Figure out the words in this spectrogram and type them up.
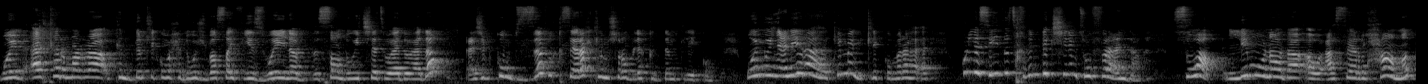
المهم آخر مرة كنت درت لكم واحد الوجبة صيفية زوينة بالساندويتشات وهذا وهذا. عجبكم بزاف اقتراحات المشروب اللي قدمت لكم. المهم يعني راه كما قلت لكم راه كل سيدة تخدم داكشي اللي متوفر عندها. سواء ليموناده أو عصير الحامض.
